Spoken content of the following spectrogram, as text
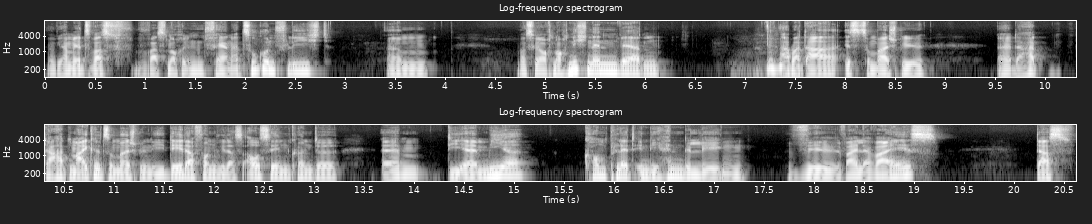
wir haben jetzt was, was noch in ferner Zukunft liegt, ähm, was wir auch noch nicht nennen werden. Mhm. Aber da ist zum Beispiel, äh, da, hat, da hat Michael zum Beispiel eine Idee davon, wie das aussehen könnte, ähm, die er mir komplett in die Hände legen will, weil er weiß, das,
